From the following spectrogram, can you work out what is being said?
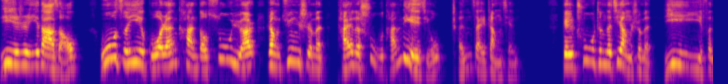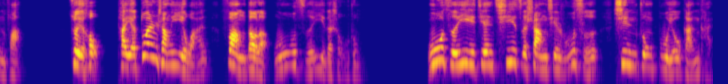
翌日一大早。吴子义果然看到苏玉儿让军士们抬了数坛烈酒陈在帐前，给出征的将士们一一分发。最后，他也端上一碗，放到了吴子义的手中。吴子义见妻子尚且如此，心中不由感慨。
